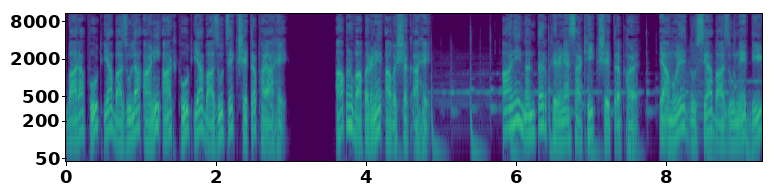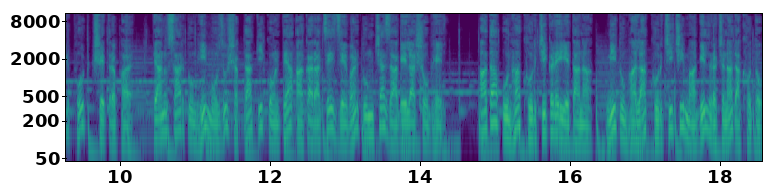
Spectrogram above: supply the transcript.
बारा फूट या बाजूला आणि आठ फूट या बाजूचे क्षेत्रफळ आहे. आपण वापरणे आवश्यक आहे. आणि नंतर फिरण्यासाठी क्षेत्रफळ. त्यामुळे दुसऱ्या बाजूने दीड फूट क्षेत्रफळ. त्यानुसार तुम्ही मोजू शकता की कोणत्या आकाराचे जेवण तुमच्या जागेला शोभेल. आता पुन्हा खुर्चीकडे येताना मी तुम्हाला खुर्चीची मागील रचना दाखवतो.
